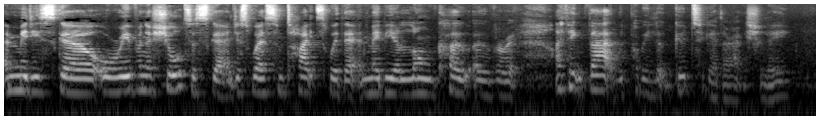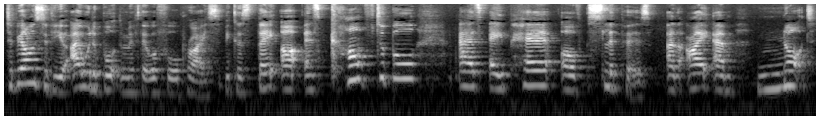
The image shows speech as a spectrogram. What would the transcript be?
a midi skirt or even a shorter skirt and just wear some tights with it and maybe a long coat over it. I think that would probably look good together actually to be honest with you, I would have bought them if they were full price because they are as comfortable as a pair of slippers. And I am not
